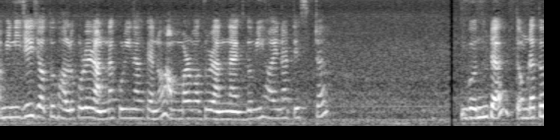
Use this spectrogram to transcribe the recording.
আমি নিজেই যত ভালো করে রান্না করি না কেন, আম্মার মতো রান্না একদমই হয় না টেস্টটা বন্ধুরা, তোমরা তো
